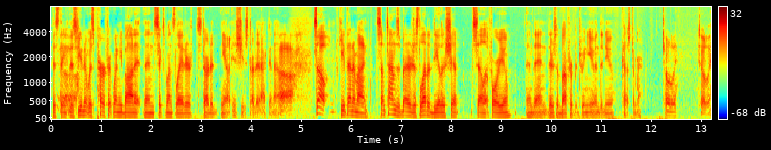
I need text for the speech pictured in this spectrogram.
This thing, this unit was perfect when he bought it. Then six months later, started, you know, issues started acting up. So keep that in mind. Sometimes it's better just let a dealership sell it for you, and then there's a buffer between you and the new customer. Totally, totally,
